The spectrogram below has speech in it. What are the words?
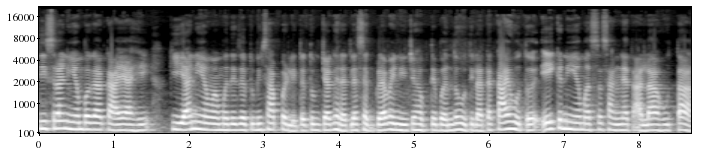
तिसरा नियम बघा काय आहे की या नियमामध्ये जर तुम्ही सापडले तर तुमच्या घरातल्या सगळ्या बहिणींचे हप्ते बंद होतील. आता काय होतं एक नियम असं सांगण्यात आला होता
